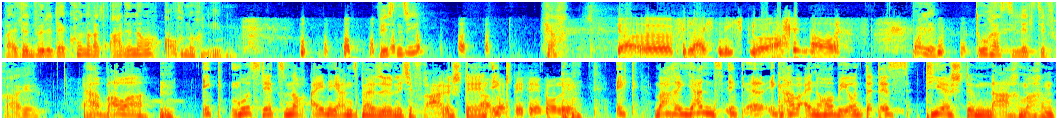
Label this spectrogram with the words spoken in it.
Weil dann würde der Konrad Adenauer auch noch leben. Wissen Sie? Ja. Ja, äh, vielleicht nicht nur Adenauer. Bolle, du hast die letzte Frage. Herr Bauer, ich muss jetzt noch eine ganz persönliche Frage stellen. Aber ich, bitte, Bolle. ich mache ganz, ich, äh, ich habe ein Hobby und das ist Tierstimmen nachmachen.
